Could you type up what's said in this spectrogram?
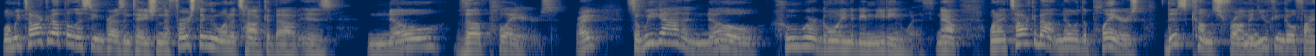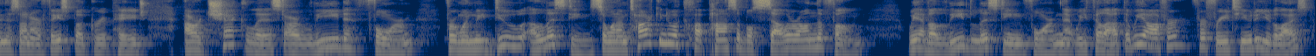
when we talk about the listing presentation, the first thing we want to talk about is know the players, right? So we got to know who we're going to be meeting with. Now, when I talk about know the players, this comes from, and you can go find this on our Facebook group page, our checklist, our lead form for when we do a listing. So when I'm talking to a possible seller on the phone, we have a lead listing form that we fill out that we offer for free to you to utilize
